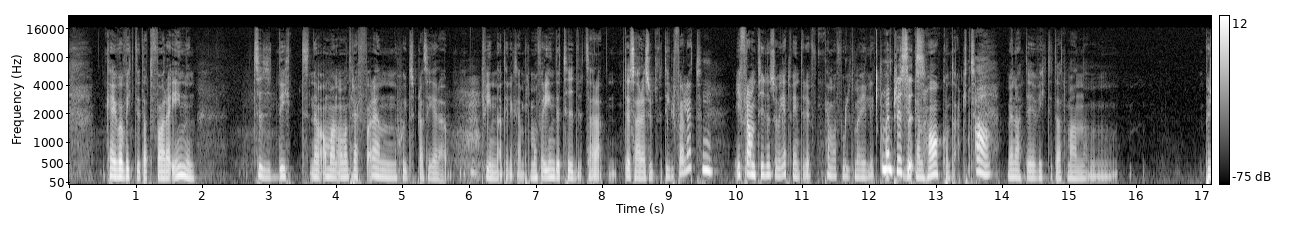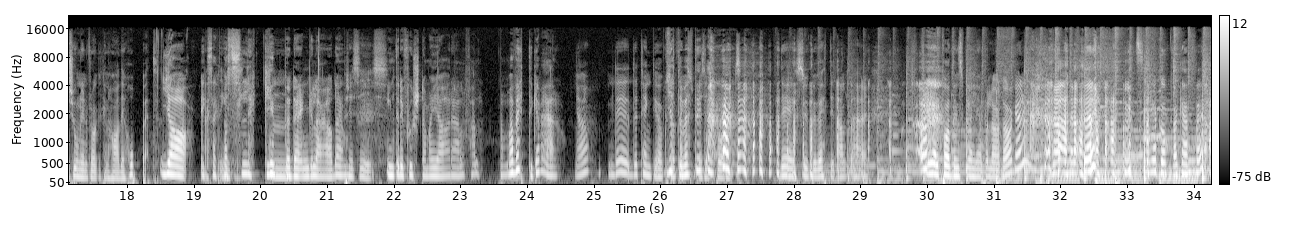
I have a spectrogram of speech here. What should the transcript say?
kan ju vara viktigt att föra in tidigt, när, om, man, om man träffar en skyddsplacerad kvinna till exempel, man för in det tidigt så här att det är så här det ser ut för tillfället. Mm. I framtiden så vet vi inte, det kan vara fullt möjligt. Men att Vi precis. kan ha kontakt, Ja, men att det är viktigt att man mm, personen i fråga kan ha det hoppet. ja exakt. Bara släck inte Mm. den glöden. Precis. Inte det första man gör i alla fall. Vad vettiga vi är. Ja, det, det tänkte jag också Jättevettigt. det är supervettigt allt det här. Fler poddinspelningar på lördagar. Efter mitt tre koppar kaffe.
